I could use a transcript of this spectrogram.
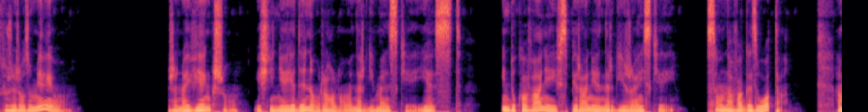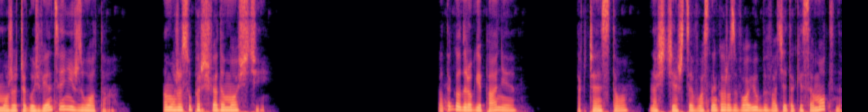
którzy rozumieją, że największą, jeśli nie jedyną rolą energii męskiej jest indukowanie i wspieranie energii żeńskiej, są na wagę złota, a może czegoś więcej niż złota, a może superświadomości. Dlatego, drogie panie, tak często na ścieżce własnego rozwoju bywacie takie samotne,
